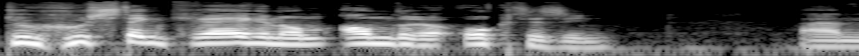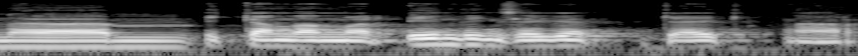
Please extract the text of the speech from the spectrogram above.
doet goesting krijgen om anderen ook te zien. En Ik kan dan maar één ding zeggen. Kijk naar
